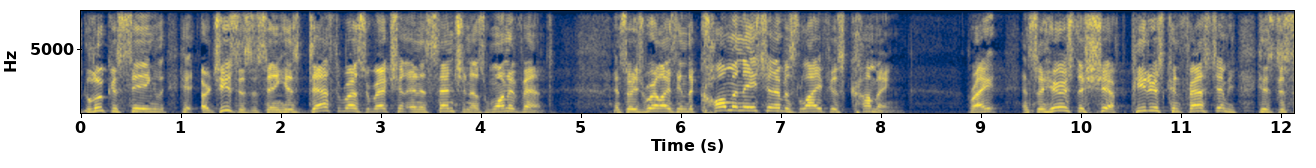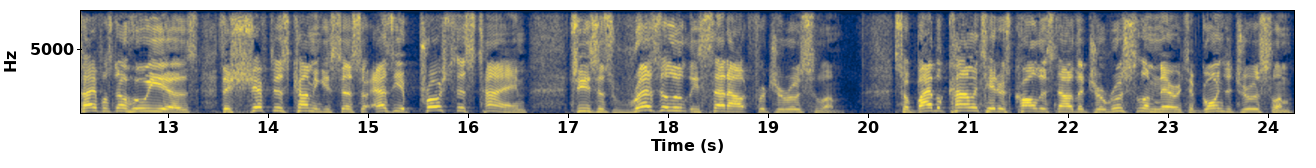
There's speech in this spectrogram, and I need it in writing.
Luke is seeing, or Jesus is seeing, his death, resurrection, and ascension as one event. And so he's realizing the culmination of his life is coming, right? And so here's the shift. Peter's confessed him. His disciples know who he is. The shift is coming, he says. So as he approached this time, Jesus resolutely set out for Jerusalem. So Bible commentators call this now the Jerusalem narrative, going to Jerusalem.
